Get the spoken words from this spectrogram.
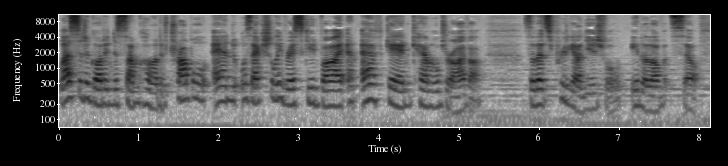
Lasseter got into some kind of trouble and was actually rescued by an Afghan camel driver. So that's pretty unusual in and of itself.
